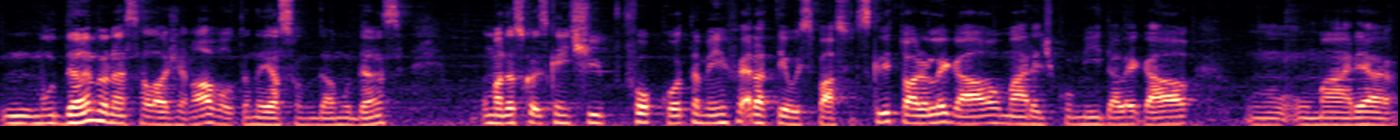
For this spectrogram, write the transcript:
mudando nessa loja nova, voltando aí ao assunto da mudança, uma das coisas que a gente focou também era ter o espaço de escritório legal, uma área de comida legal, um- uma área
